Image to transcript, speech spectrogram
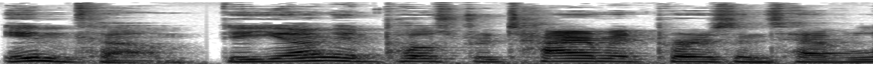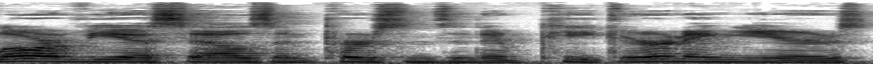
income. The young and post retirement persons have lower VSLs than persons in their peak earning years.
